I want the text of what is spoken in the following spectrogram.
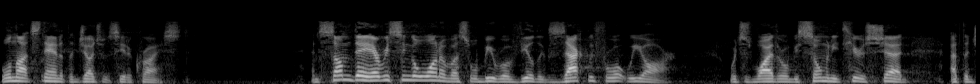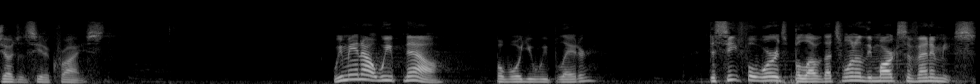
will not stand at the judgment seat of Christ. And someday every single one of us will be revealed exactly for what we are, which is why there will be so many tears shed at the judgment seat of Christ. We may not weep now, but will you weep later? Deceitful words, beloved, that's one of the marks of enemies.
